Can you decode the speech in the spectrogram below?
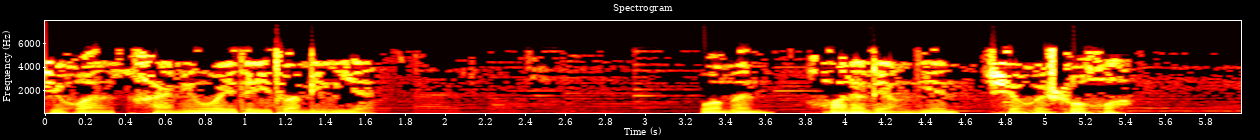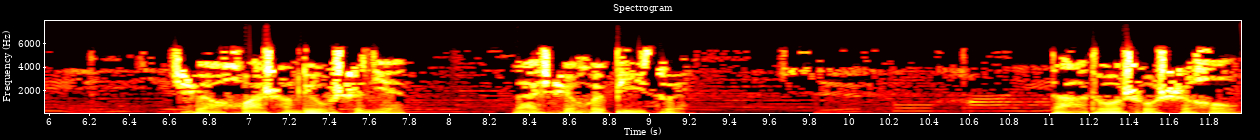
喜欢海明威的一段名言：“我们花了两年学会说话，却要花上六十年来学会闭嘴。大多数时候，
